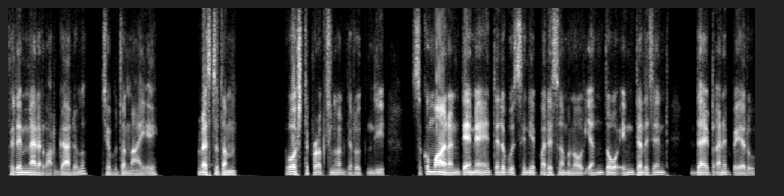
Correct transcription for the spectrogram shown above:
ఫిలిం మేర వర్గాలు చెబుతున్నాయి. ప్రస్తుతం పోస్ట్ ప్రొడక్షన్ జరుగుతుంది. సుకుమార్ అంటేనే తెలుగు సినీ పరిశ్రమలో ఎంతో ఇంటెలిజెంట్ డైరెక్టర్ అని పేరు.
